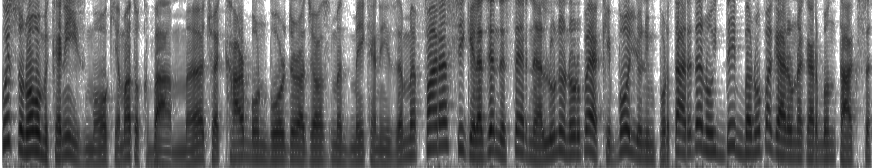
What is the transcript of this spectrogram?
Questo nuovo meccanismo, chiamato CBAM, cioè Carbon Border Adjustment Mechanism, farà sì che le aziende esterne all'Unione Europea che vogliono importare da noi debbano pagare una carbon tax.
